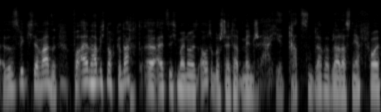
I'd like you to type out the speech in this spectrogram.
Also das ist wirklich der Wahnsinn. Vor allem habe ich noch gedacht, äh, als ich mein neues Auto bestellt habe, Mensch, ja, hier kratzen, bla bla bla, das nervt voll.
